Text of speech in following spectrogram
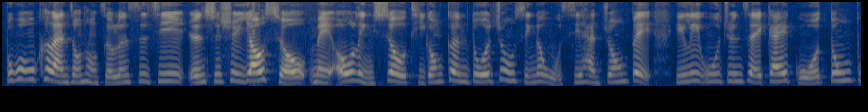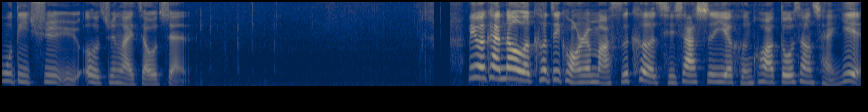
不过，乌克兰总统泽伦斯基仍持续要求美欧领袖提供更多重型的武器和装备，以利乌军在该国东部地区与俄军来交战。另外看到了科技狂人马斯克旗下事业横跨多项产业，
